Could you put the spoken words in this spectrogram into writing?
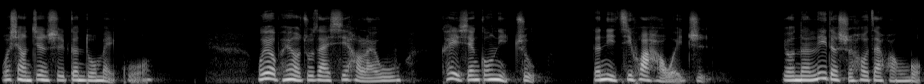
我想见识更多美国。我有朋友住在西好莱坞，可以先供你住，等你计划好为止。有能力的时候再还我。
